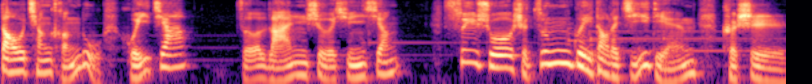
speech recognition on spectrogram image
刀枪横路，回家则兰麝熏香。虽说是尊贵到了极点，可是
